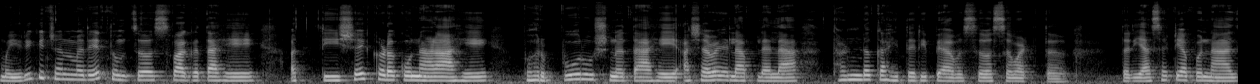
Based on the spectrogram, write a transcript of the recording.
मयुरी किचनमध्ये तुमचं स्वागत आहे. अतिशय कडक उन्हाळा आहे भरपूर उष्णता आहे अशा वेळेला आपल्याला थंड काहीतरी प्यावंसं असं वाटतं. तर यासाठी आपण आज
